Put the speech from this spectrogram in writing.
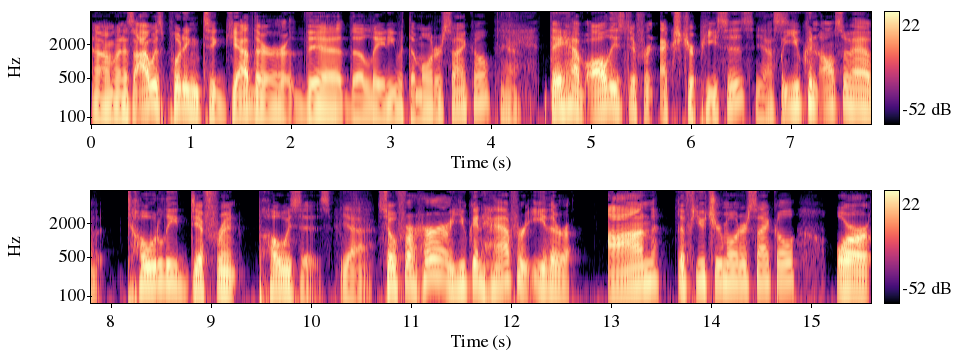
Um, and as I was putting together the the lady with the motorcycle, Yeah. they have all these different extra pieces. Yes. but you can also have totally different poses. Yeah. So for her, you can have her either on the future motorcycle or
